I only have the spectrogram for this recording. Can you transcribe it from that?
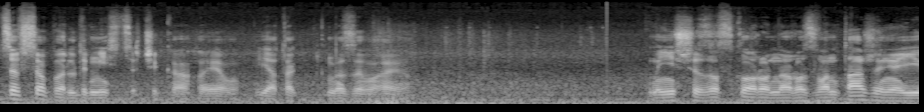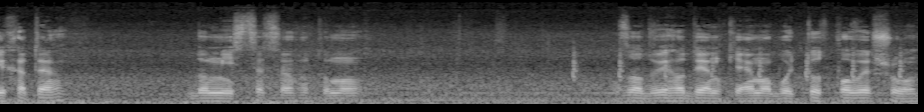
це все передмістя Чикаго, я, я так називаю. Мені ще заскоро на розвантаження їхати до місця цього, тому за дві годинки я, мабуть, тут повишу.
